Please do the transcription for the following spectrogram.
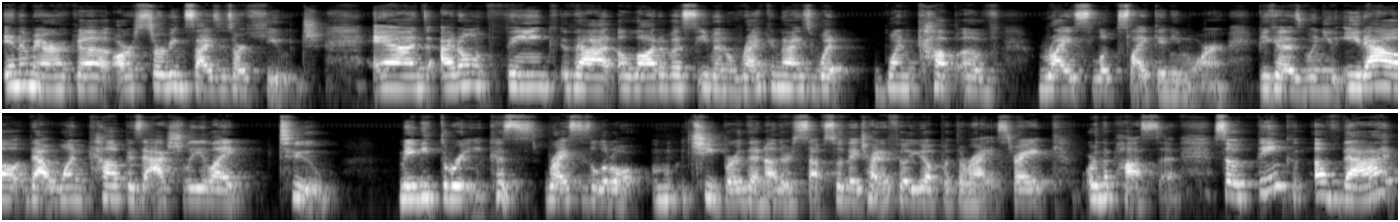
in America, our serving sizes are huge. And I don't think that a lot of us even recognize what one cup of rice looks like anymore. Because when you eat out, that one cup is actually like two maybe three because rice is a little cheaper than other stuff. So they try to fill you up with the rice, right? Or the pasta. So think of that.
